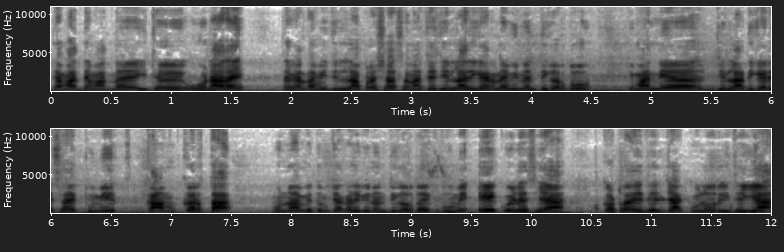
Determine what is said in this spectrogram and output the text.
त्या माध्यमातून इथे होणार आहे. त्याकरता मी जिल्हा प्रशासनाच्या जिल्हाधिकाऱ्यांना विनंती करतो की मान्य जिल्हाधिकारी साहेब तुम्ही काम करता. म्हणून आम्ही तुमच्याकडे विनंती करतोय की तुम्ही एक वेळेस या कठोरा येथील जॅक्युलवर इथे या.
